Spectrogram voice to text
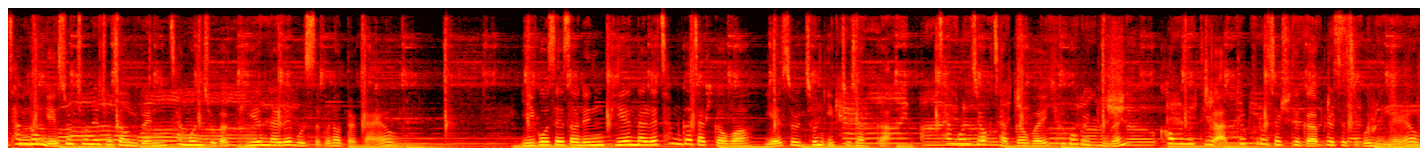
창동 예술촌에 조성된 창원조각 비엔날레 모습은 어떨까요? 이곳에서는 비엔날레 참가 작가와 예술촌 입주 작가, 창원 지역 작가와의 협업을 통한 커뮤니티 아트 프로젝트가 펼쳐지고 있는데요.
